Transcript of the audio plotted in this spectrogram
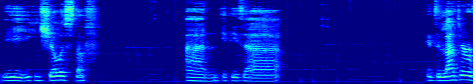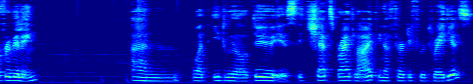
You, you can show us stuff. And it is a it's a lantern of revealing. And what it will do is it sheds bright light in a 30 foot radius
